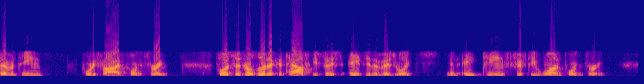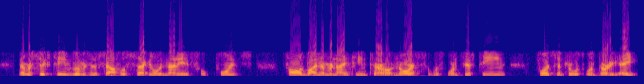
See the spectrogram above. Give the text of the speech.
17:45.3. Floyd Central's Lydia Katowski finished eighth individually in 1851.3. Number 16, Bloomington South was second with 98 points, followed by number 19, Terre Haute North with 115. Floyd Central with 138.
